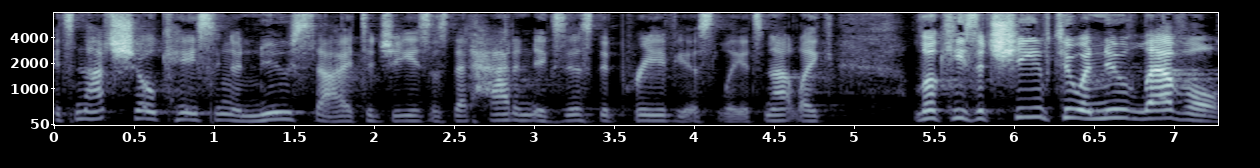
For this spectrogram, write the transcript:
it's not showcasing a new side to Jesus that hadn't existed previously. It's not like, look, he's achieved to a new level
